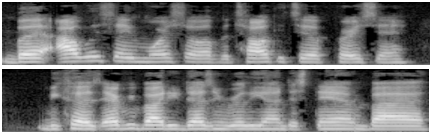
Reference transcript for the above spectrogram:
But I would say more so of a talkative person because everybody doesn't really understand by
